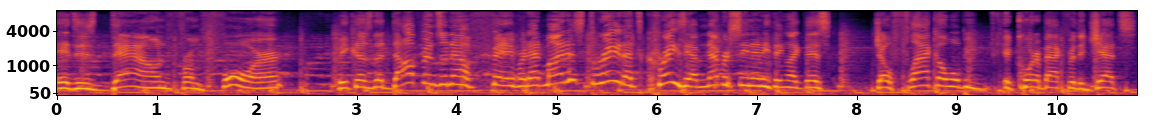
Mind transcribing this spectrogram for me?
It is down from four because the Dolphins are now favored at minus three. That's crazy. I've never seen anything like this. Joe Flacco will be quarterback for the Jets.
